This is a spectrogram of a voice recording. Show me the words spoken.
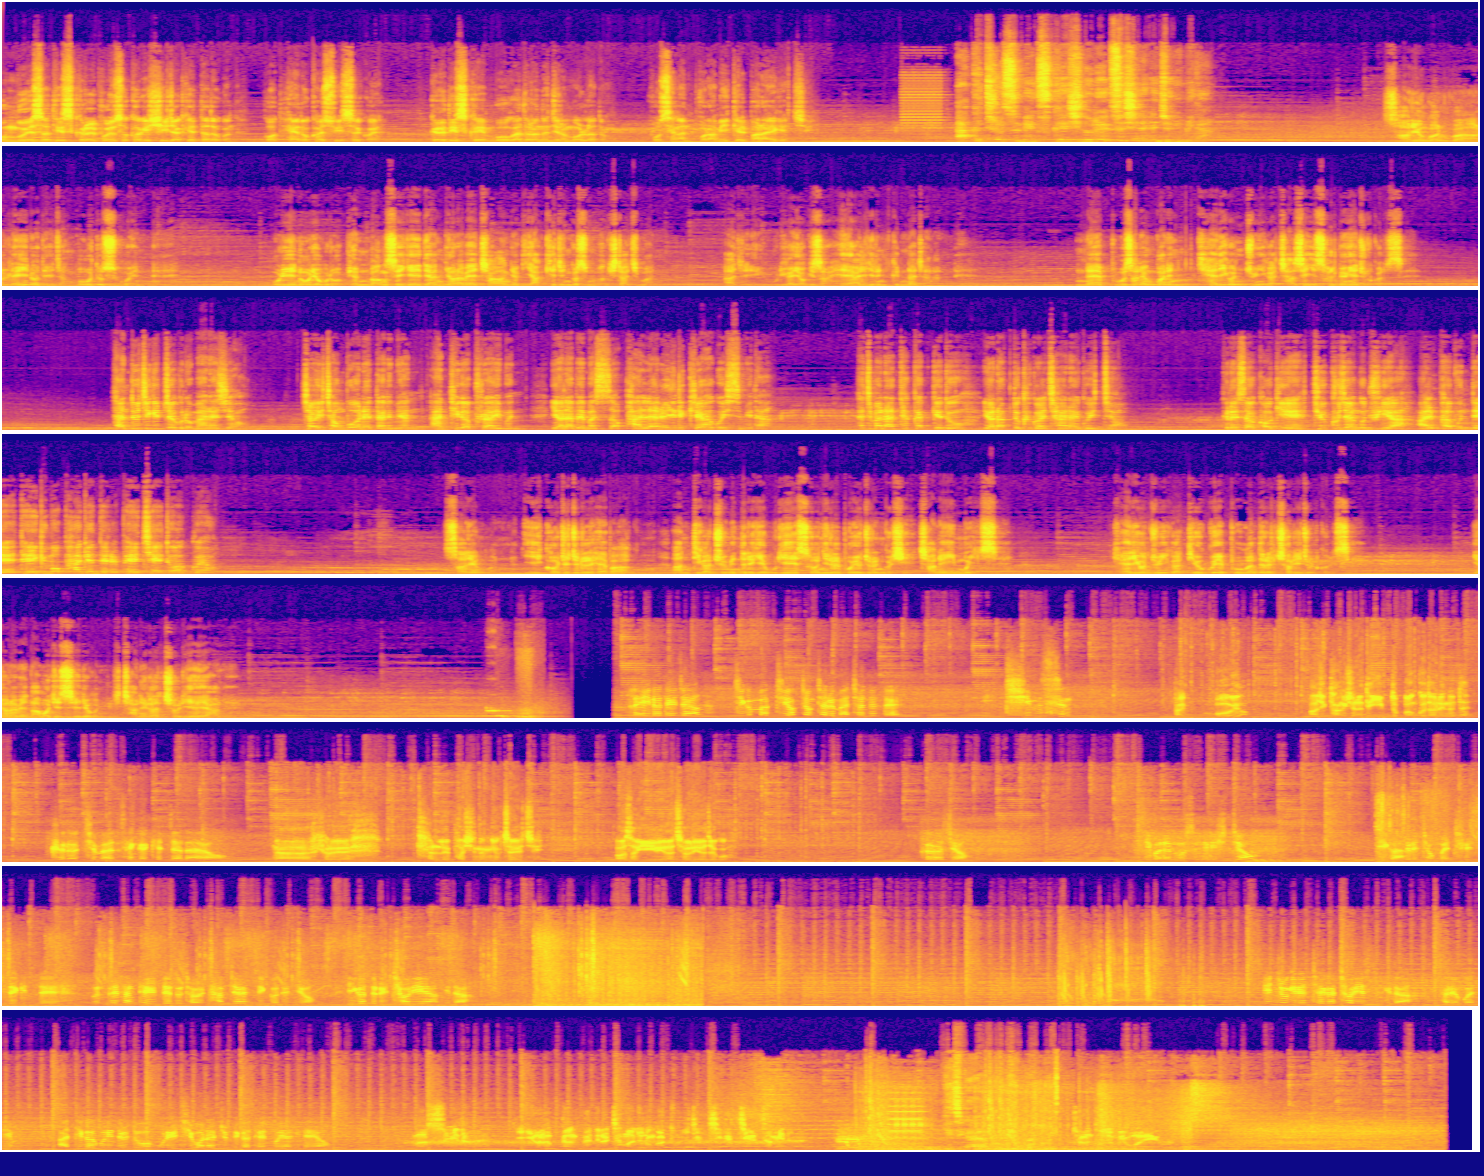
본부에서 디스크를 분석하기 시작했다더군. 곧 해독할 수 있을 거야. 그 디스크에 뭐가 들었는지는 몰라도 고생한 보람이 있길 바라야겠지. 아크트로스 맹스크의 신호를 수신하는 중입니다. 사령관과 레이너 대장 모두 수고했네. 우리의 노력으로 변방 세계에 대한 연합의 장악력이 약해진 것은 확실하지만 아직 우리가 여기서 해야 할 일은 끝나지 않았네. 내 부사령관인 캐리건 중위가 자세히 설명해 줄 걸세. 단도직입적으로 말하죠. 저희 정보원에 따르면 안티가 프라임은 연합에 맞서 반란을 일으키려 하고 있습니다. 하지만 안타깝게도 연합도 그걸 잘 알고 있죠. 그래서 거기에 듀크 장군 휘하 알파 분대의 대규모 파견대를 배치해 두었고요. 사령관, 이 거주지를 해방하고 안티가 주민들에게 우리의 선의를 보여주는 것이 자네 임무일세. 캐리건 중위가 듀크의 부관들을 처리해 줄 걸세. 연합의 나머지 세력은 자네가 처리해야 하네. 레이너 대장, 지금 막 지역 정찰을 마쳤는데 이 짐승 아, 뭐요? 아직 당신한테 입도 뻥끗 안 했는데? 그렇지만 생각했잖아요. 아, 그래. 텔레파시 능력자였지. 어서 일이나 처리하자고. 그러죠. 이번엔 무슨 일이시죠? 이것들은 정말 질색인데 은폐 상태일 때도 절 탐지할 수 있거든요. 이것들을 처리해야 합니다. 이쪽 일은 제가 처리했습니다. 사령관님, 아티가 군인들도 우릴 지원할 준비가 된 모양이네요. 맞습니다. 이 연합 깡패들을 참아주는 것도 이제 지긋지긋합니다. 기지가 공격받고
